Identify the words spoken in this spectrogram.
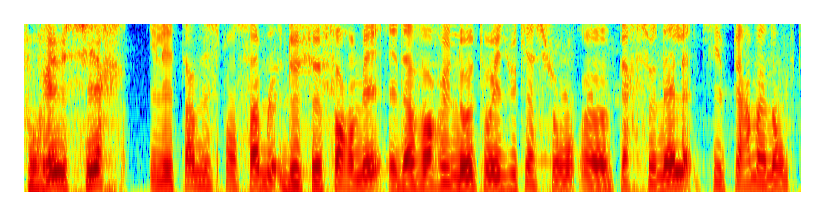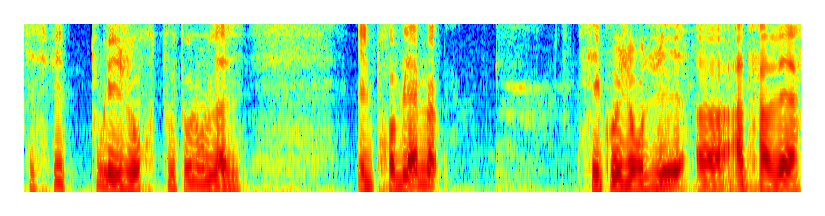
Pour réussir, il est indispensable de se former et d'avoir une auto-éducation euh, personnelle qui est permanente, qui se fait tous les jours, tout au long de la vie. Et le problème, c'est qu'aujourd'hui, euh, à travers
